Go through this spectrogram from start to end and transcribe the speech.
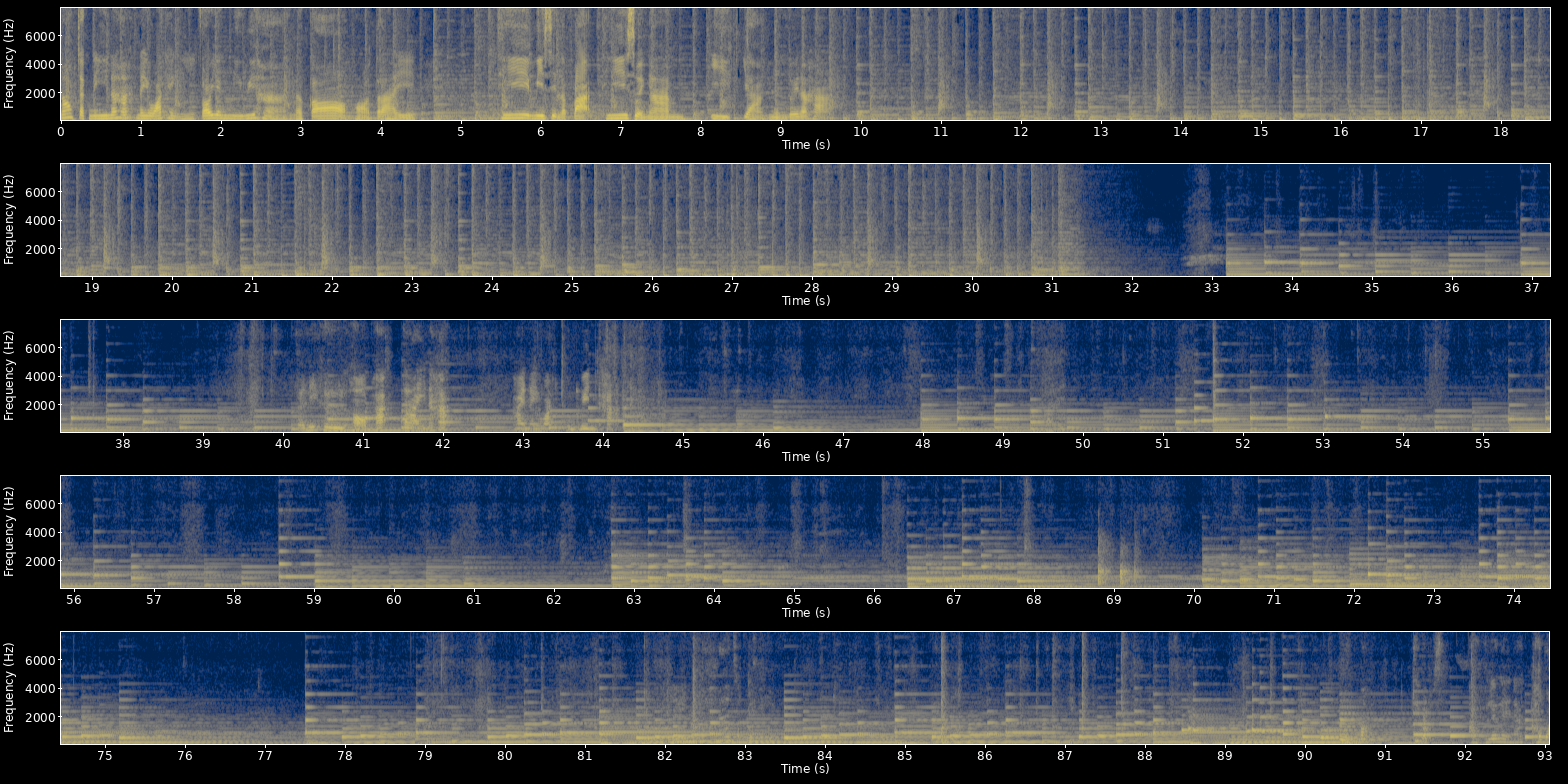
นอกจากนี้นะคะ ในวัดแห่งนี้ก็ยังมีวิหารแล้วก็หอไตร ที่มีศิลปะที่สวยงามอีกอย่างหนึ่งด้วยนะคะ วินค่ะ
